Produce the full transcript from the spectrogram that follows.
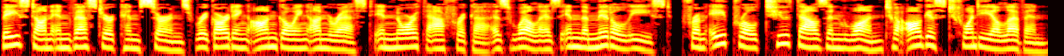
based on investor concerns regarding ongoing unrest in North Africa as well as in the Middle East. From April 2001 to August 2011,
